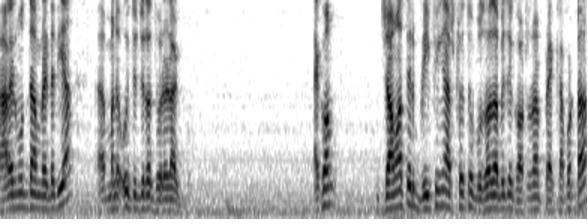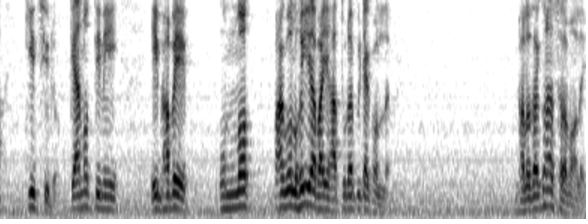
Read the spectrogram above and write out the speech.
ঘাড়ের মধ্যে আমরা এটা দিয়া মানে ঐতিহ্যটা ধরে রাখব। এখন জামাতের ব্রিফিং আসলে তো বোঝা যাবে যে ঘটনার প্রেক্ষাপটটা কি ছিল। কেন তিনি এইভাবে উন্মত পাগল হইয়া ভাই হাতুরা পিটা করলেন? ভালো থাকুন, আসসালামু আলাইকুম।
